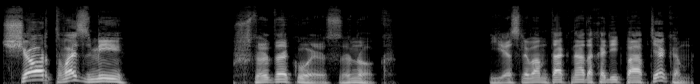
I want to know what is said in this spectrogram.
Черт возьми!» «Что такое, сынок?» «Если вам так надо ходить по аптекам,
